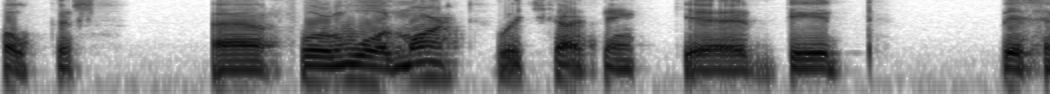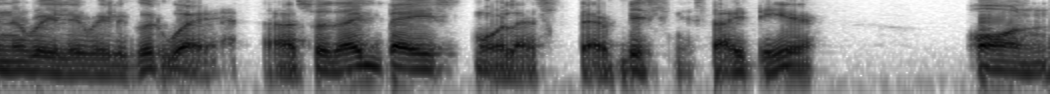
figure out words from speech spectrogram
focus. Uh, for Walmart, which I think uh, did this in a really, really good way. Uh, so they based more or less their business idea on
